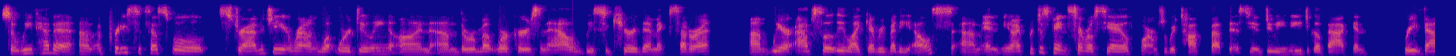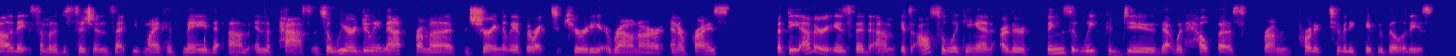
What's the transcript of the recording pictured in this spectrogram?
So we've had a, a pretty successful strategy around what we're doing on um, the remote workers and how we secure them, et cetera. Um, we are absolutely like everybody else. Um, and, you know, I participate in several CIO forums where we talk about this. You know, do we need to go back and revalidate some of the decisions that you might have made um, in the past? And so we are doing that from a, ensuring that we have the right security around our enterprise. But the other is that um, it's also looking at, are there things that we could do that would help us from productivity capabilities?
